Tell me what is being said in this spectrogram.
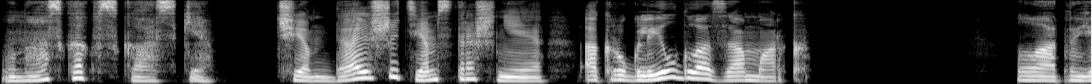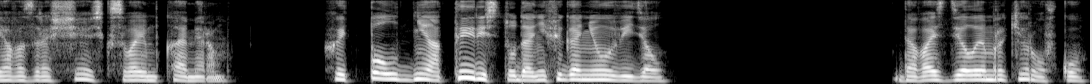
У нас как в сказке. Чем дальше, тем страшнее, округлил глаза Марк. Ладно, я возвращаюсь к своим камерам. Хоть полдня тырись туда, нифига не увидел. Давай сделаем рокировку.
